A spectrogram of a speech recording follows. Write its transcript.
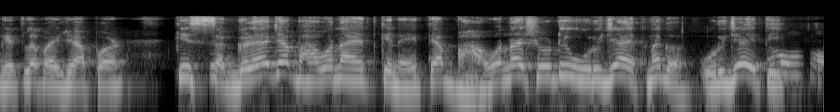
घेतलं पाहिजे आपण? की सगळ्या ज्या भावना आहेत की नाही त्या भावना शेवटी ऊर्जा आहेत ना ग? ऊर्जा आहे ती. हो, हो,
